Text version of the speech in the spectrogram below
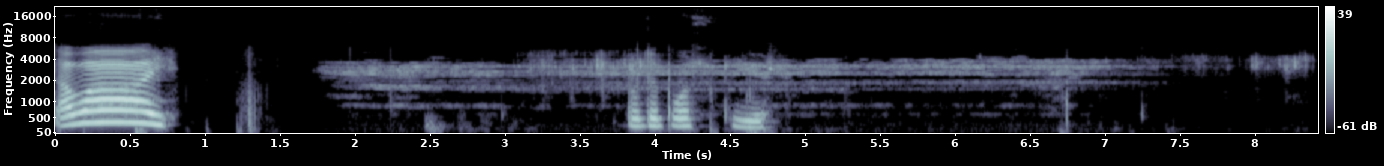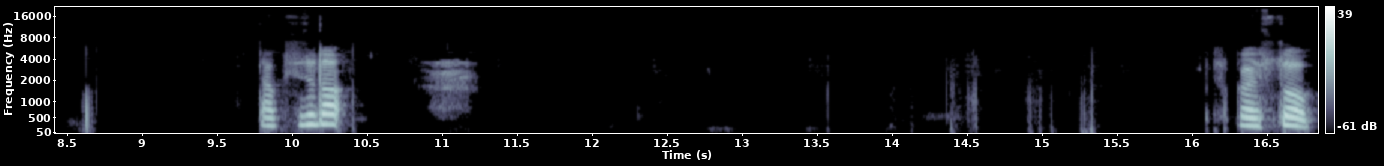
Давай! Ти просто стоїш. Так, сюди. Чекай, стоп.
